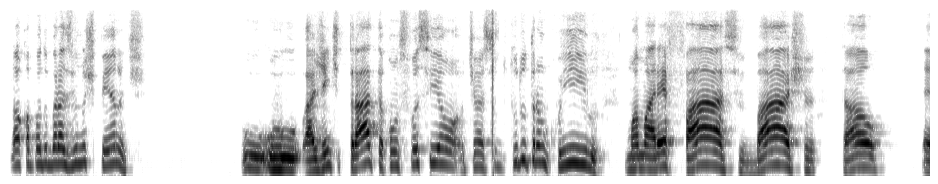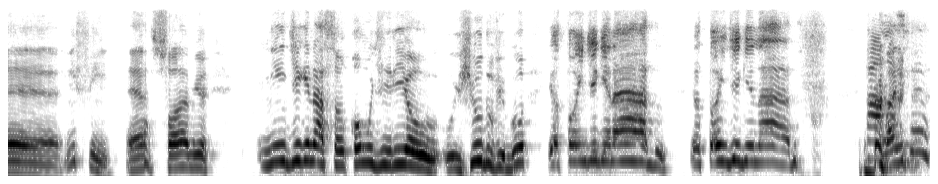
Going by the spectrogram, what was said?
na Copa do Brasil nos pênaltis. O, o, a gente trata como se fosse tinha sido tudo tranquilo, uma maré fácil, baixa, tal. É, enfim, é só a minha, minha indignação, como diria o, o Gil do Vigor, eu tô indignado, eu tô indignado. Ah. Mas é.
